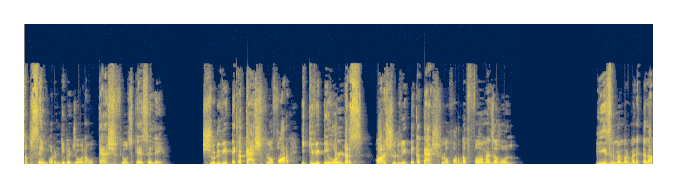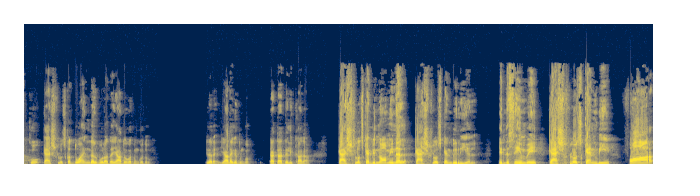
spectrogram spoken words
सबसे इंपॉर्टेंट डिबेट जो हो ना वो कैश फ्लोज कैसे ले? Should we take a cash flow for equity holders और should we take a cash flow for the firm as a whole please remember मैंने कल आपको कैश फ्लोज का दो एंगल बोला था याद होगा तुमको तो। इधर है याद है क्या तुमको? कहता थे लिखा था। Cash flows can be nominal cash flows can be real in the same way cash flows can be for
